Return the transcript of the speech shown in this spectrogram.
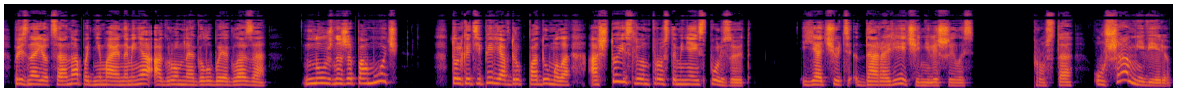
— признается она, поднимая на меня огромные голубые глаза. «Нужно же помочь». Только теперь я вдруг подумала, а что, если он просто меня использует? Я чуть дара речи не лишилась. Просто ушам не верю.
